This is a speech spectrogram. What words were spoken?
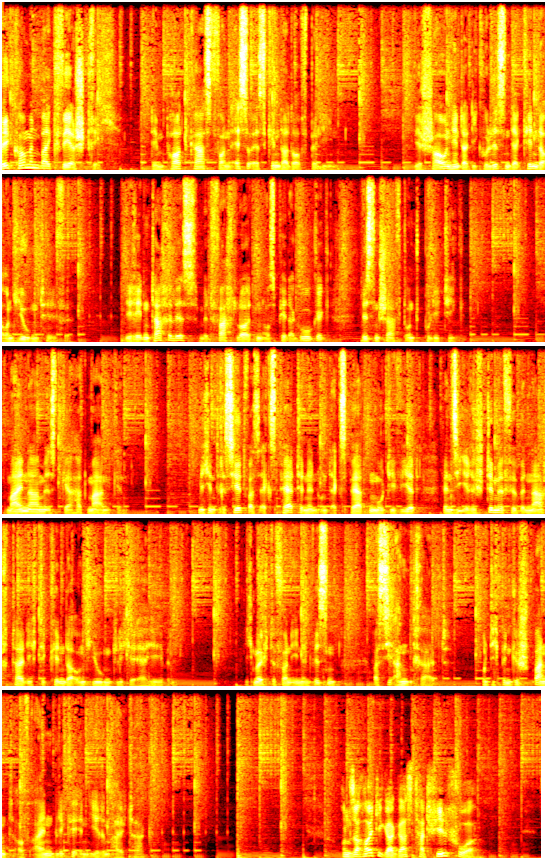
Willkommen bei Querstrich, dem Podcast von SOS Kinderdorf Berlin. Wir schauen hinter die Kulissen der Kinder- und Jugendhilfe. Wir reden Tacheles mit Fachleuten aus Pädagogik, Wissenschaft und Politik. Mein Name ist Gerhard Mahnken. Mich interessiert, was Expertinnen und Experten motiviert, wenn sie ihre Stimme für benachteiligte Kinder und Jugendliche erheben. Ich möchte von ihnen wissen, was sie antreibt, und ich bin gespannt auf Einblicke in ihren Alltag. Unser heutiger Gast hat viel vor.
